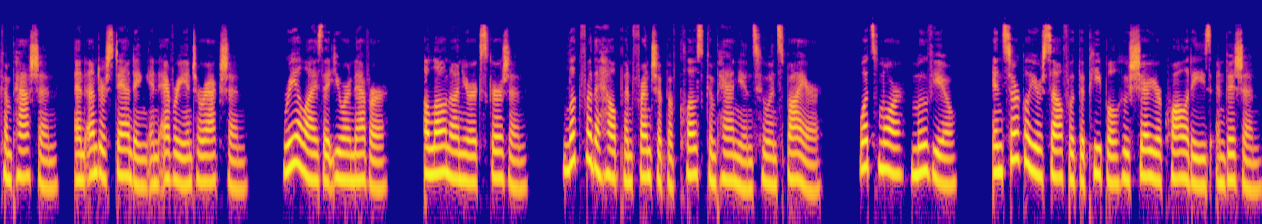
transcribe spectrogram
compassion, and understanding in every interaction. Realize that you are never alone on your excursion. Look for the help and friendship of close companions who inspire. What's more, move you. Encircle yourself with the people who share your qualities and vision.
